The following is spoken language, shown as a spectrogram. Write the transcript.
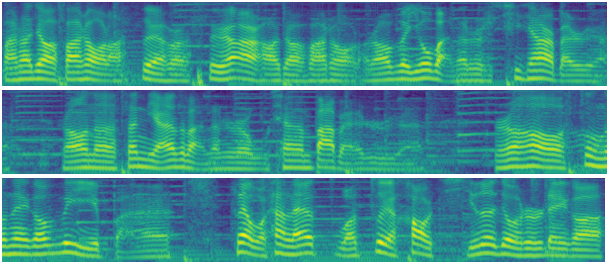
马上就要发售了，四月份，四月二号就要发售了。然后 VU 版的是七千二百日元，然后呢，3DS 版的是五千八百日元。然后送的那个 V 版，在我看来，我最好奇的就是这个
